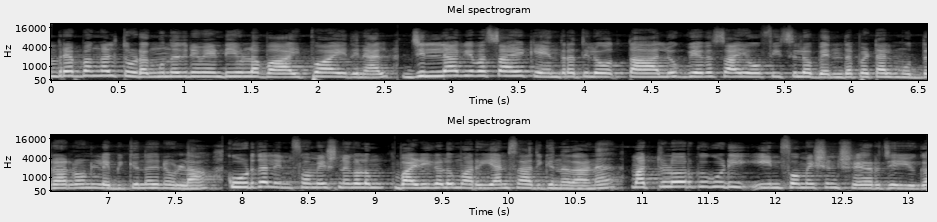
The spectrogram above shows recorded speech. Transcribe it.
സംരംഭങ്ങൾ തുടങ്ങുന്നതിനു വേണ്ടിയുള്ള വായ്പ ആയതിനാൽ ജില്ലാ വ്യവസായ കേന്ദ്രത്തിലോ താലൂക്ക് വ്യവസായ ഓഫീസിലോ ബന്ധപ്പെട്ടാൽ മുദ്രാ ലോൺ ലഭിക്കുന്നതിനുള്ള കൂടുതൽ ഇൻഫർമേഷനുകളും വഴികളും അറിയാൻ സാധിക്കുന്നതാണ്. മറ്റുള്ളവർക്ക് കൂടി ഈ ഇൻഫർമേഷൻ ഷെയർ ചെയ്യുക.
